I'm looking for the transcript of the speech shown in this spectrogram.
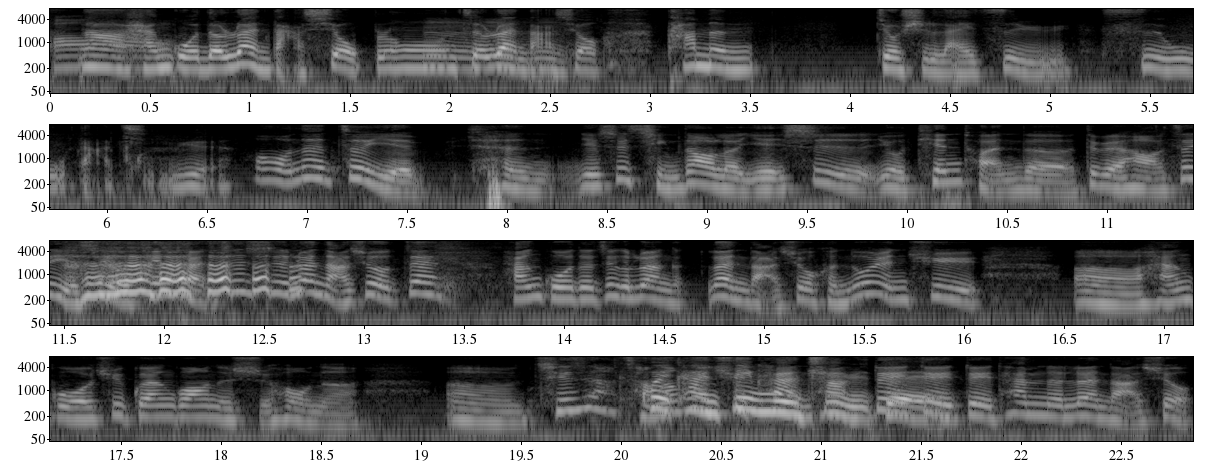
哦、那韩国的乱打秀，不隆，这乱打秀，嗯、他们就是来自于四物打击乐。哦，那这也很也是请到了，也是有天团的，对不对哈？这也是有天团，这是乱打秀，在韩国的这个乱乱打秀，很多人去呃韩国去观光的时候呢。嗯，其实常常会看定目剧，对对对，他们的乱打秀。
